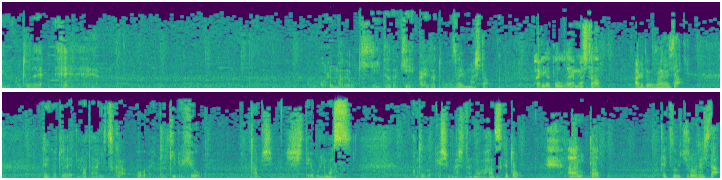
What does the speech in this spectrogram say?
いうことで、えーこれまでお聞きいただきありがとうございましたありがとうございました。ありがとうございました。ということでまたいつかお会いできる日を楽しみにしておりますお届けしましたのは半助とあんと、鉄内郎でした。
